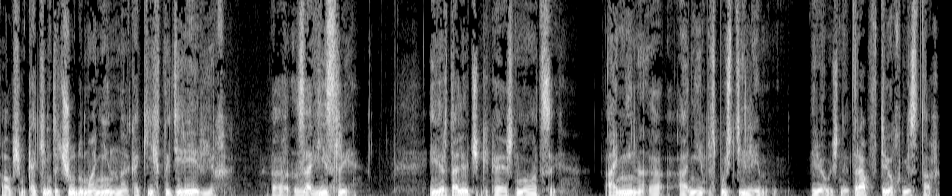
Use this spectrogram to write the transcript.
В общем, каким-то чудом они на каких-то деревьях э, зависли. И вертолетчики, конечно, молодцы. Они, э, они спустили веревочный трап в трех местах,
